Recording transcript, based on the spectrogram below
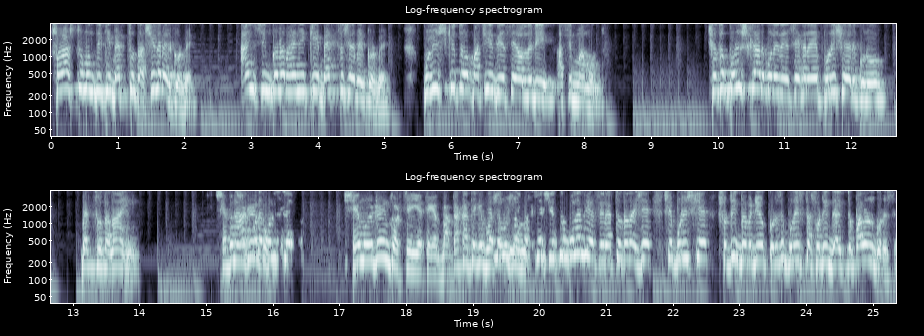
স্বরাষ্ট্রমন্ত্রী কি ব্যর্থতা সেটা বের করবে। আইন শৃঙ্খলা বাহিনী কি ব্যর্থ সেটা বের করবে। পুলিশকে তো বাঁচিয়ে দিয়েছে অলরেডি আসিফ মাহমুদ। সে তো পরিষ্কার বলে দিয়েছে এখানে পুলিশের কোনো ব্যর্থতা নাই। সে তো সে মনিটরিং করছে ইয়ে থেকে ঢাকা থেকে বসে বসে সে- তো বলে দিয়েছে ব্যর্থতা নাই। সে সে পুলিশকে সঠিকভাবে নিয়োগ করেছে পুলিশ তার সঠিক দায়িত্ব পালন করেছে।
